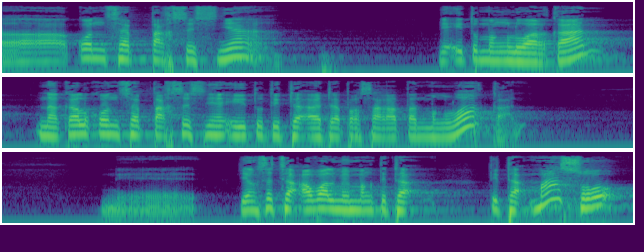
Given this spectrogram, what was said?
uh, konsep taksisnya yaitu mengeluarkan. Nah kalau konsep taksisnya itu tidak ada persyaratan mengeluarkan, yang sejak awal memang tidak tidak masuk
